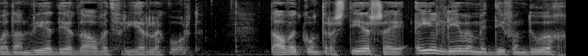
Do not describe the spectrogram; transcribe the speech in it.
wat dan weer deur Dawid verheerlik word. Dawid kontrasteer sy eie lewe met die van Doeg.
